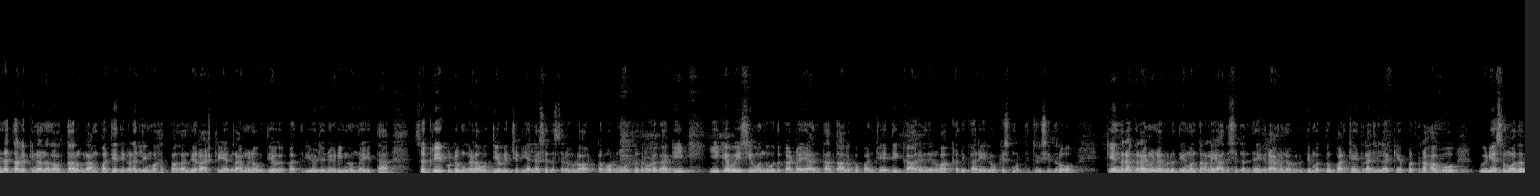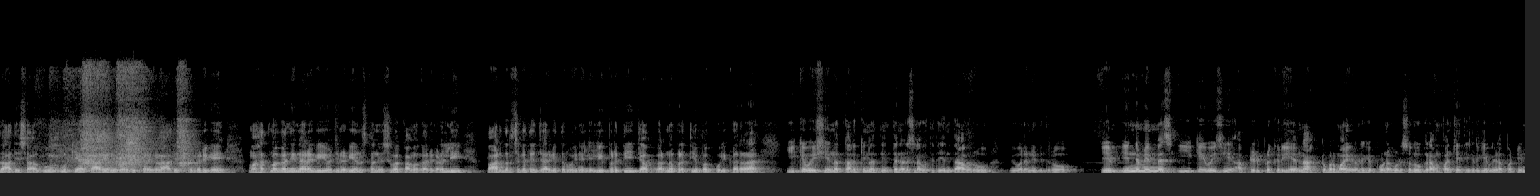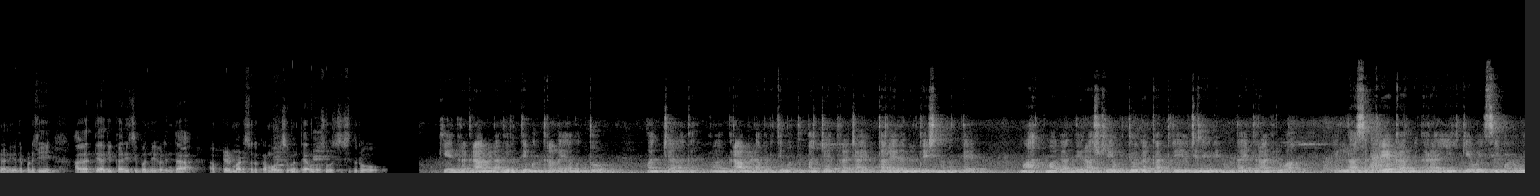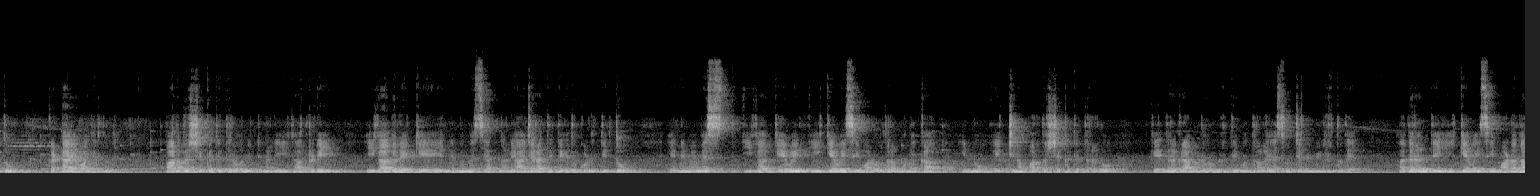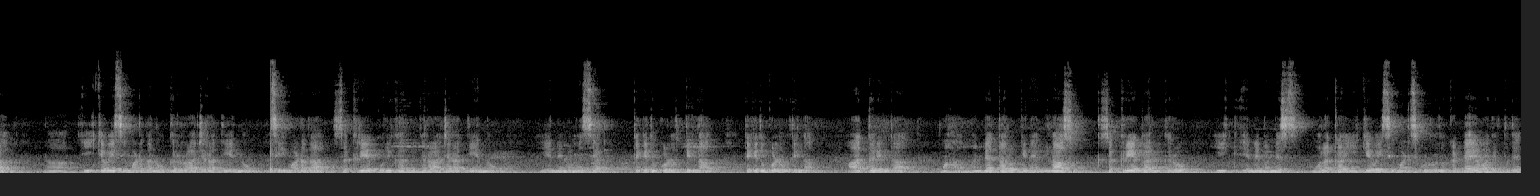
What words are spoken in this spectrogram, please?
ಮಂಡ್ಯ ತಾಲೂಕಿನ ನಲವತ್ತಾರು ಗ್ರಾಮ ಪಂಚಾಯತಿಗಳಲ್ಲಿ ಮಹಾತ್ಮ ಗಾಂಧಿ ರಾಷ್ಟ್ರೀಯ ಗ್ರಾಮೀಣ ಉದ್ಯೋಗ ಖಾತ್ರಿ ಯೋಜನೆಯಡಿ ನೋಂದಾಯಿತ ಸಕ್ರಿಯ ಕುಟುಂಬಗಳ ಉದ್ಯೋಗ ಚೀಟಿ ಎಲ್ಲ ಸದಸ್ಯರುಗಳು ಅಕ್ಟೋಬರ್ ಮೂವತ್ತೊಂದರೊಳಗಾಗಿ ಈಕೆ ವಹಿಸಿ ಹೊಂದುವುದು ಕಡ್ಡಾಯ ಅಂತ ತಾಲೂಕು ಪಂಚಾಯಿತಿ ಕಾರ್ಯನಿರ್ವಾಹಕ ಅಧಿಕಾರಿ ಲೋಕೇಶ್ ಮೂರ್ತಿ ತಿಳಿಸಿದರು. ಕೇಂದ್ರ ಗ್ರಾಮೀಣಾಭಿವೃದ್ಧಿ ಮಂತ್ರಾಲಯ ಆದೇಶದಂತೆ ಗ್ರಾಮೀಣಾಭಿವೃದ್ಧಿ ಮತ್ತು ಪಂಚಾಯತ್ ರಾಜ್ ಇಲಾಖೆಯ ಪತ್ರ ಹಾಗೂ ವಿಡಿಯೋ ಸಂವಾದದ ಆದೇಶ ಹಾಗೂ ಮುಖ್ಯ ಕಾರ್ಯನಿರ್ವಹಣಾಧಿಕಾರಿಗಳ ಆದೇಶದ ಮೇರೆಗೆ ಮಹಾತ್ಮ ಗಾಂಧಿ ನರೇಗಾ ಯೋಜನೆಯಡಿ ಅನುಷ್ಠಾನಿಸುವ ಕಾಮಗಾರಿಗಳಲ್ಲಿ ಪಾರದರ್ಶಕತೆ ಜಾರಿಗೆ ತರುವ ಹಿನ್ನೆಲೆಯಲ್ಲಿ ಪ್ರತಿ ಜಾಬ್ ಕಾರ್ಡ್ನ ಪ್ರತಿಯೊಬ್ಬ ಕೂಲಿಕಾರರ ಈಕೆ ವಯಸ್ಸಿಯನ್ನು ತಾಲೂಕಿನಾದ್ಯಂತ ನಡೆಸಲಾಗುತ್ತಿದೆ ಅಂತ ಅವರು ವಿವರ ನೀಡಿದರು. N M M S E K Y C update ಪ್ರಕ್ರಿಯೆಯನ್ನು ಅಕ್ಟೋಬರ್ ಮಾಹೆಯೊಳಗೆ ಪೂರ್ಣಗೊಳಿಸಲು ಗ್ರಾಮ ಪಂಚಾಯಿತಿಗಳಿಗೆ ವೇಳಾಪಟ್ಟಿಯನ್ನು ನಿಗದಿಪಡಿಸಿ ಅಗತ್ಯ ಅಧಿಕಾರಿ ಸಿಬ್ಬಂದಿಗಳಿಂದ ಅಪ್ಡೇಟ್ ಮಾಡಿಸಲು ಕ್ರಮ ವಹಿಸುವಂತೆ ಅವರು ಸೂಚಿಸಿದರು. ಕೇಂದ್ರ ಗ್ರಾಮೀಣಾಭಿವೃದ್ಧಿ ಮಂತ್ರಾಲಯ ಮತ್ತು ಪಂಚ ಗ್ರಾಮೀಣಾಭಿವೃದ್ಧಿ ಮತ್ತು ಪಂಚಾಯತ್ ರಾಜ್ ಆಯುಕ್ತಾಲಯದ ನಿರ್ದೇಶನದಂತೆ ಮಹಾತ್ಮ ಗಾಂಧಿ ರಾಷ್ಟ್ರೀಯ ಉದ್ಯೋಗ ಖಾತ್ರಿ ಯೋಜನೆಯಡಿ ನೋಂದಾಯಿತರಾಗಿರುವ ಎಲ್ಲ ಸಕ್ರಿಯ ಕಾರ್ಮಿಕರ ಇ ಕೆ ವೈ ಸಿ ಮಾಡುವುದು ಕಡ್ಡಾಯವಾಗಿರುತ್ತದೆ. ಪಾರದರ್ಶಕತೆ ತರುವ ನಿಟ್ಟಿನಲ್ಲಿ ಈಗ ಆಲ್ರೆಡಿ ಈಗಾಗಲೇ K N M M S ಆ್ಯಪ್ನಲ್ಲಿ ಹಾಜರಾತಿ ತೆಗೆದುಕೊಳ್ಳುತ್ತಿದ್ದು ಎನ್ ಎಂ ಎಂ ಎಸ್ ಈಗ K Y E K Y C ಮಾಡುವುದರ ಮೂಲಕ ಇನ್ನೂ ಹೆಚ್ಚಿನ ಪಾರದರ್ಶಕತೆ ತರಲು ಕೇಂದ್ರ ಗ್ರಾಮೀಣಾಭಿವೃದ್ಧಿ ಮಂತ್ರಾಲಯ ಸೂಚನೆ ನೀಡಿರುತ್ತದೆ. ಅದರಂತೆ ಇ ಕೆ ವೈ ಸಿ ಮಾಡದ ಇ ಕೆ ವೈ ಸಿ ಮಾಡದ ನೌಕರರ ಹಾಜರಾತಿಯನ್ನು ಸಿ ಮಾಡದ ಸಕ್ರಿಯ ಕೂಲಿ ಕಾರ್ಮಿಕರ ಹಾಜರಾತಿಯನ್ನು N M M S app ತೆಗೆದುಕೊಳ್ಳುತ್ತಿಲ್ಲ, ತೆಗೆದುಕೊಳ್ಳುವುದಿಲ್ಲ. ಆದ್ದರಿಂದ ಮಹಾ, ಮಂಡ್ಯ ತಾಲೂಕಿನ ಎಲ್ಲ ಸಕ್ರಿಯ ಕಾರ್ಮಿಕರು ಈ ಎನ್ ಎಂ ಎಂ ಎಸ್ ಮೂಲಕ ಇ ಕೆ ವೈ ಸಿ ಮಾಡಿಸಿಕೊಳ್ಳುವುದು ಕಡ್ಡಾಯವಾಗಿರ್ತದೆ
